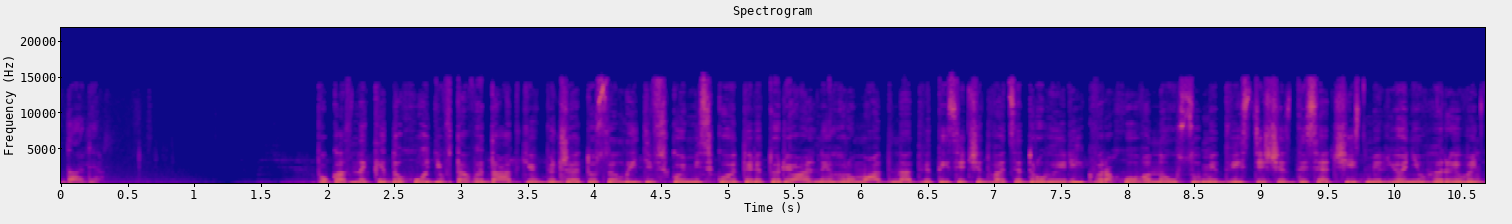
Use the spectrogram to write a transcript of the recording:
далі. Показники доходів та видатків бюджету Селидівської міської територіальної громади на 2022 рік враховано у сумі 266 мільйонів гривень,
